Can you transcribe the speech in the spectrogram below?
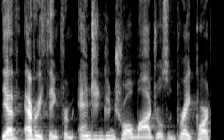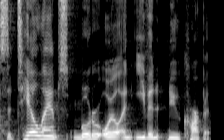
They have everything from engine control modules and brake parts to tail lamps, motor oil, and even new carpet.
